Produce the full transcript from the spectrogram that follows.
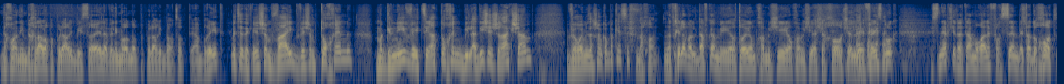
נכון היא בכלל לא פופולרית בישראל אבל היא מאוד מאוד פופולרית בארצות הברית בצדק יש שם vibe ויש שם תוכן מגניב ויצירת תוכן בלעדי שיש רק שם ורואים את זה עכשיו גם בכסף. נכון נתחיל אבל דווקא מאותו יום חמישי יום חמישי השחור של אה, פייסבוק. סנאפצ'אט הייתה אמורה לפרסם את הדוחות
